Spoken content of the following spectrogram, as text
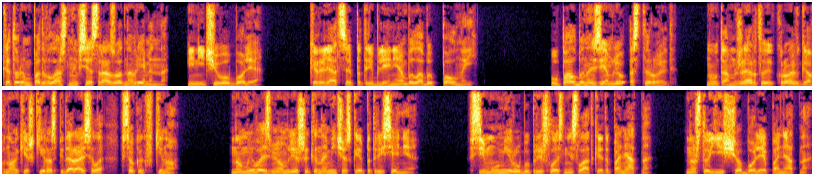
которым подвластны все сразу одновременно, и ничего более. Корреляция потребления была бы полной. Упал бы на Землю астероид. Ну, там жертвы, кровь, говно, кишки распидорасило, все как в кино. Но мы возьмем лишь экономическое потрясение. Всему миру бы пришлось несладко, это понятно. Но что еще более понятно,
